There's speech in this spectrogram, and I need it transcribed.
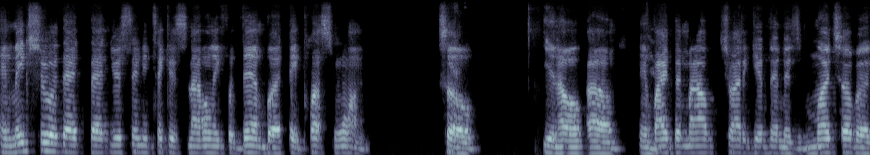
and make sure that that you're sending tickets not only for them but a plus one. So, you know, um, invite them out. Try to give them as much of a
